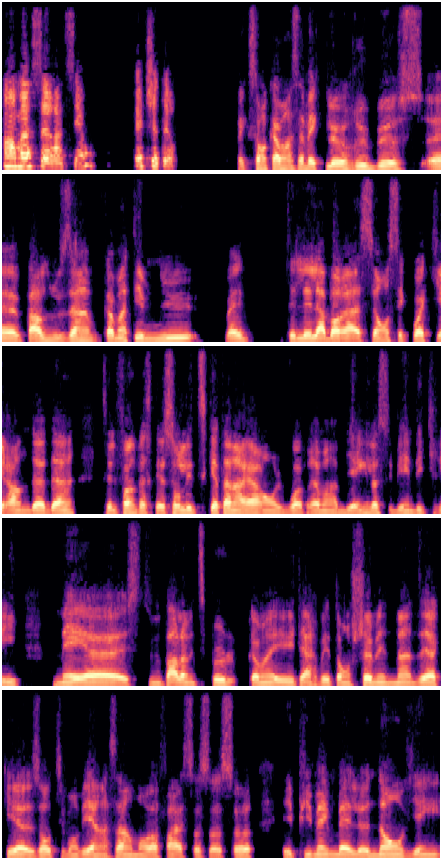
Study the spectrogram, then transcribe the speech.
en macération, etc. Fait que si on commence avec le rubus, euh, parle-nous-en comment tu es venu, ben, l'élaboration, c'est quoi qui rentre dedans? C'est le fun parce que sur l'étiquette en arrière, on le voit vraiment bien, là, c'est bien décrit. Mais euh, si tu nous parles un petit peu comment est arrivé ton cheminement, de dire OK, eux autres, ils vont bien ensemble, on va faire ça, ça, ça. Et puis même ben, le nom vient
